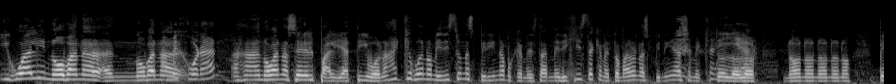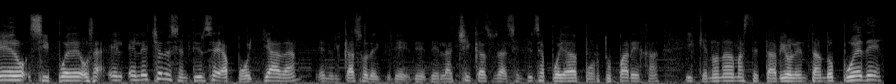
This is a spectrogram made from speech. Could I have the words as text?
Igual y no van a, no van ¿A a, mejorar? ajá, no van a ser el paliativo. Ay, qué bueno, me diste una aspirina porque me, está, me dijiste que me tomara una aspirina, se me quitó el dolor. No, no, no, no, no. Pero sí puede, o sea, el, el hecho de sentirse apoyada, en el caso de, de, de- de las chicas, o sea, sentirse apoyada por tu pareja y que no nada más te está violentando, puede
